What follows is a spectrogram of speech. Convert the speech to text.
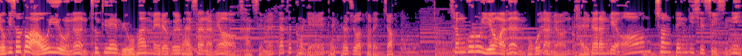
여기서도 아오이유는 특유의 묘한 매력을 발산하며 가슴을 따뜻하게 데펴주었더랬죠. 참고로 이 영화는 보고 나면 달달한 게 엄청 땡기실 수 있으니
